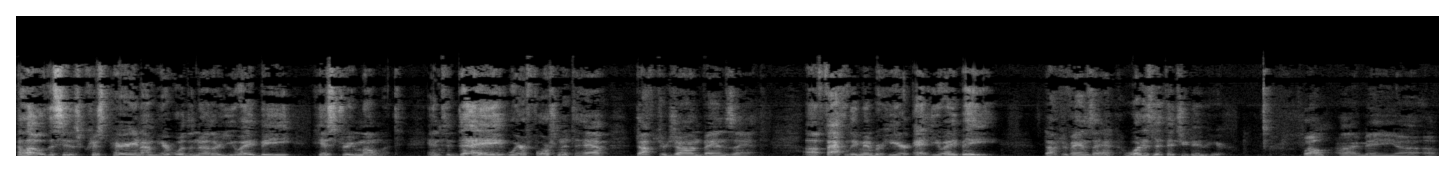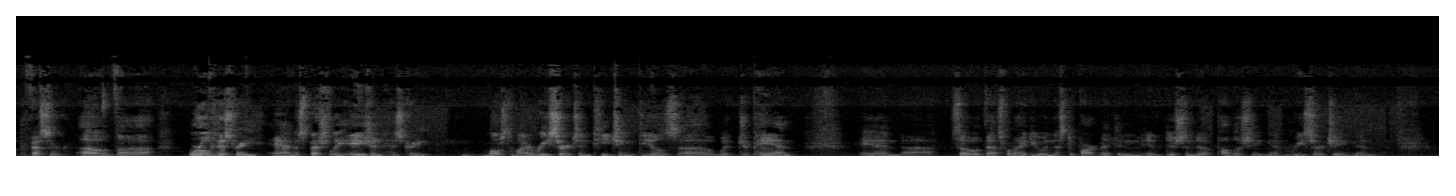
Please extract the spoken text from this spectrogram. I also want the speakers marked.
Speaker 1: Hello, this is Chris Perry, and I'm here with another UAB History Moment. And today we're fortunate to have Dr. John Van Sant, a faculty member here at UAB. Dr. Van Sant, what is it that you do here?
Speaker 2: Well, I'm a, uh, a professor of uh, world history and especially Asian history. Most of my research and teaching deals uh, with Japan. And uh, so that's what I do in this department in, in addition to publishing and researching and,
